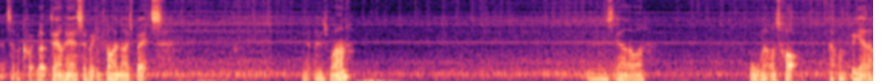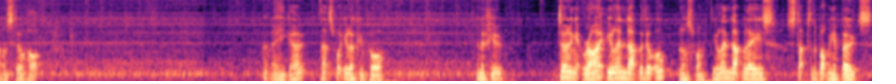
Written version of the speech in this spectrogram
Let's have a quick look down here, see if we can find those bits. Yeah, there's one. There's the other one. Oh, that one's hot. That one, oh yeah, that one's still hot. But there you go. That's what you're looking for. And if you turning it right, you'll end up with... Oh, lost one. You'll end up with these stuck to the bottom of your boots.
